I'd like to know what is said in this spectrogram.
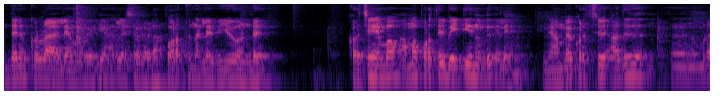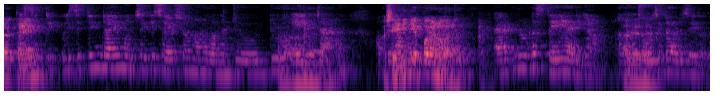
എന്തായാലും കൊള്ളാമല്ലേ അമ്മ? എനിക്ക് നല്ല ഇഷ്ടപ്പെട്ടു ഇവിടെ പുറത്ത് നല്ല വ്യൂ ഉണ്ട്. കുറച്ച് കഴിയുമ്പോൾ അമ്മ പുറത്ത് വെയിറ്റ് ചെയ്യുന്നുണ്ട് അല്ലേ? പിന്നെ അമ്മയെ കുറച്ച് അത് നമ്മുടെ ടൈം വിസിറ്റിംഗ് ടൈം ഉച്ചയ്ക്ക് ശേഷം എന്നാണ് പറഞ്ഞത്. ടു ടു എയ്റ്റ് ആണ്. പക്ഷെ എനിക്ക് എപ്പോ വേണോ വരാം? ഏട്ടന് ഇവിടെ സ്റ്റേ ആയിരിക്കണം. ചോദിച്ചിട്ട് അവർ ചെയ്തത്.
